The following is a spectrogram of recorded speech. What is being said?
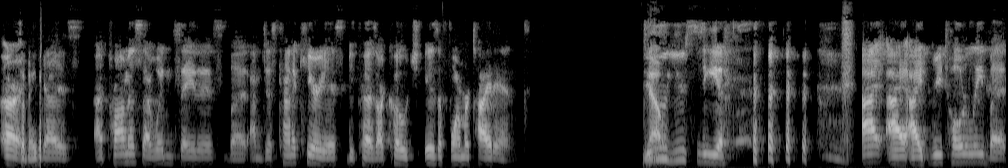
All right, What's up, guys. I promise I wouldn't say this, but I'm just kind of curious because our coach is a former tight end. Do No. you see? A... I, I I agree totally, but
